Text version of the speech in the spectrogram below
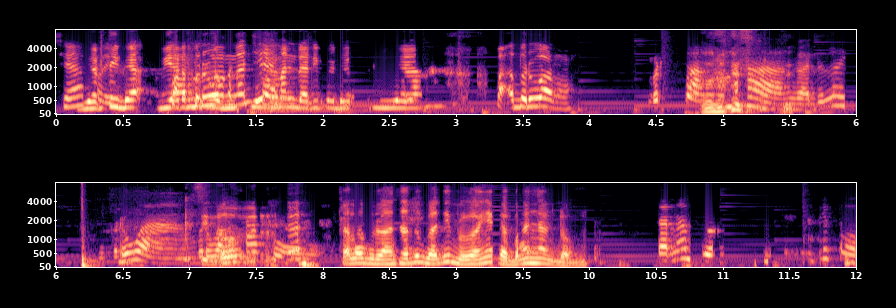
Siapa biar ya? tidak biar Pak Beruang aja. nyaman daripada pria Pak Beruang. Beruang, Beruang ah, ada lagi. Beruang, beruang satu. Kalau beruang satu berarti beruangnya udah banyak dong. Karena beruang itu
